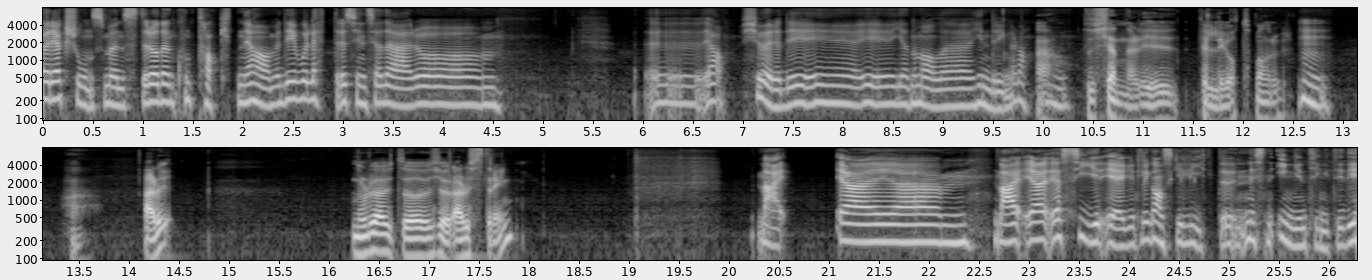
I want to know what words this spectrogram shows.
og reaksjonsmønsteret og den kontakten jeg har med de, hvor lettere syns jeg det er å uh, ja, kjøre de i, i, gjennom alle hindringer, da. Ja, mm. Så du kjenner de veldig godt, med andre ord. Mm. Er du Når du er ute og kjører, er du streng? Nei. Jeg ehm, Nei, jeg, jeg, sier egentlig ganske lite, nesten ingenting til de.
